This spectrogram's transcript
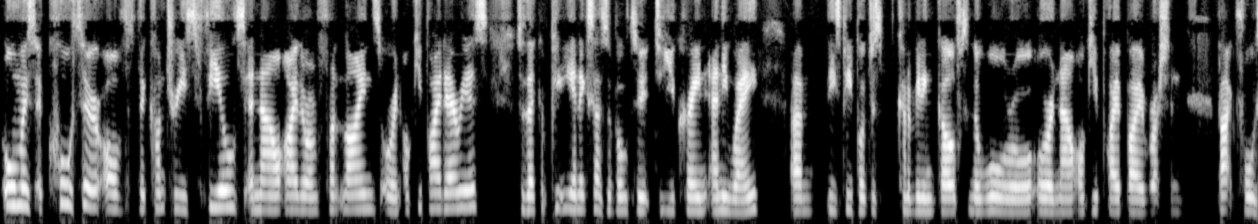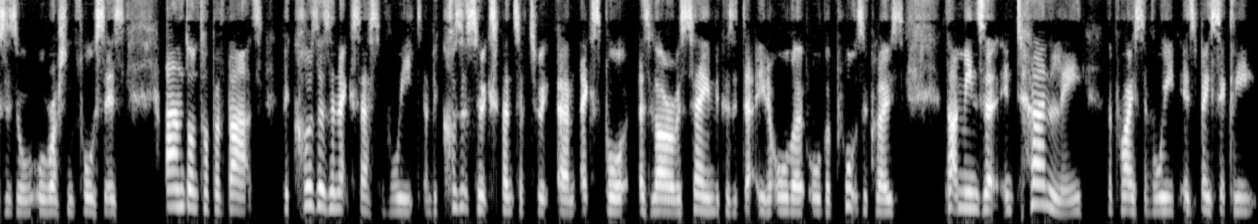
almost a quarter of the country's fields are now either on front lines or in occupied areas. So they're completely inaccessible to, to Ukraine anyway. Um, these people just kind of been engulfed in the war or, or are now occupied by Russian backed forces or, or Russian forces. And on top of that, because there's an excess of wheat and because it's so expensive to um, export, as Laura was saying, because it, you know all the all the ports are closed, that means that internally the price of wheat is basically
